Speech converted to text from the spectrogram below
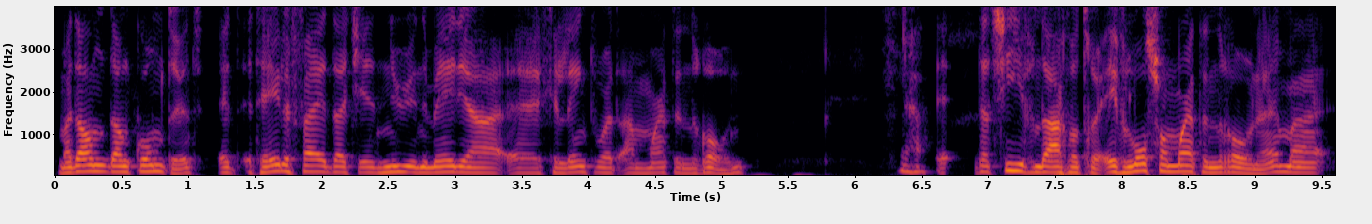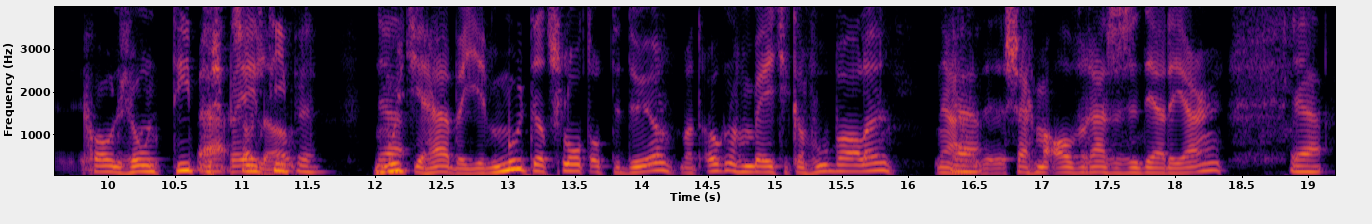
Maar dan, dan komt het. het. het. hele feit dat je nu in de media gelinkt wordt aan Martin Roon. Ja. dat zie je vandaag wel terug. Even los van Martin Roon, hè, maar gewoon zo'n type ja, speler. Zo'n type moet je hebben. Je moet dat slot op de deur, wat ook nog een beetje kan voetballen. Nou, ja. zeg maar Alvarez is een derde jaar. Ja.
